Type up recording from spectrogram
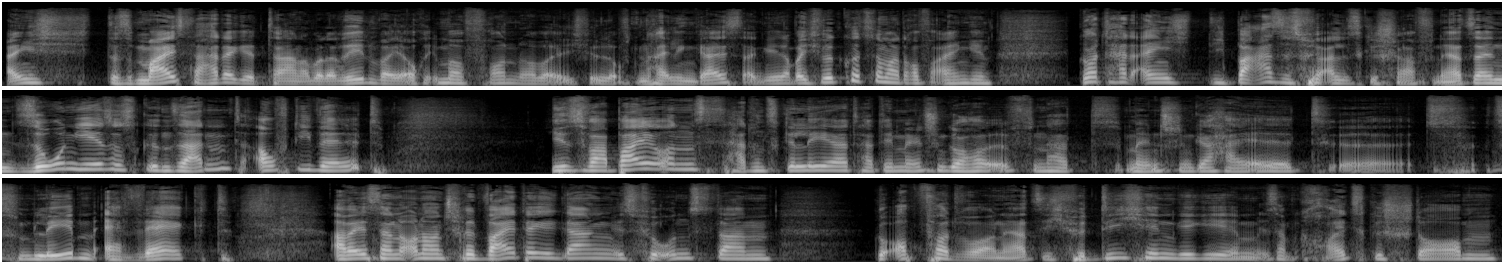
eigentlich das meiste hat er getan, aber da reden wir ja auch immer von, aber ich will auf den Heiligen Geist eingehen. Aber ich will kurz nochmal darauf eingehen. Gott hat eigentlich die Basis für alles geschaffen. Er hat seinen Sohn Jesus gesandt auf die Welt. Jesus war bei uns, hat uns gelehrt, hat den Menschen geholfen, hat Menschen geheilt, äh, zum Leben erweckt. Aber er ist dann auch noch einen Schritt weitergegangen, ist für uns dann geopfert worden. Er hat sich für dich hingegeben, ist am Kreuz gestorben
